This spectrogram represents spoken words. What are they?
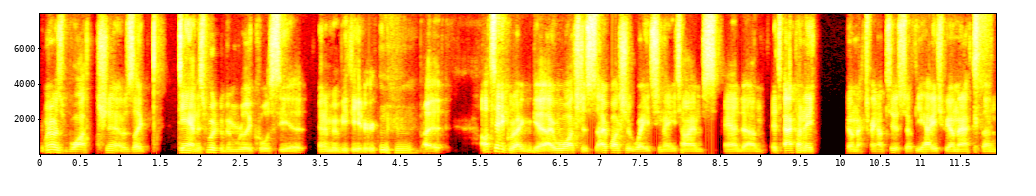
when I was watching it, I was like, "Damn, this would have been really cool to see it in a movie theater." Mhm. But I'll take what I can get. I watched this. I watched it way too many times, and um, it's back on HBO Max right now too. So if you have HBO Max, then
